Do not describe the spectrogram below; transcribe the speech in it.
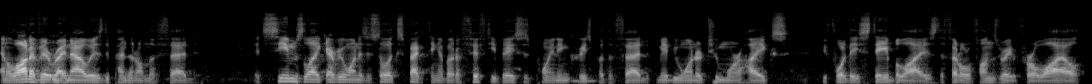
and a lot of it right mm-hmm. now is dependent on the Fed. It seems like everyone is still expecting about a 50 basis point increase by the Fed, maybe one or two more hikes before they stabilize the federal funds rate for a while.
